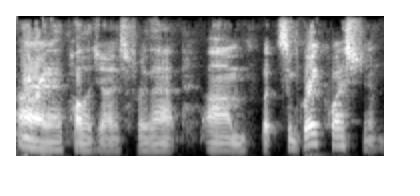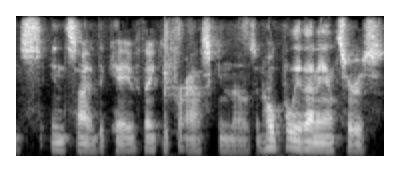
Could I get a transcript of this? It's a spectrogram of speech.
All right, I apologize for that. Um, but some great questions inside the cave. Thank you for asking those, and hopefully that answers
